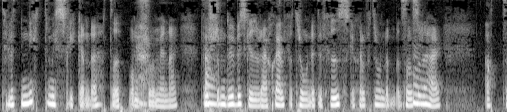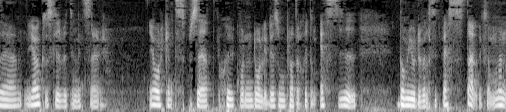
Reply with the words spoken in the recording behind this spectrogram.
till ett nytt misslyckande, typ, om du förstår vad jag menar. Först Ja. som du beskriver det här självförtroendet, det fysiska självförtroendet, men sen så Mm. det här att, eh, jag har också skrivit i mitt så här, jag orkar inte säga att sjukvården är dålig, det är som att prata skit om SJ. De gjorde väl sitt bästa liksom, men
